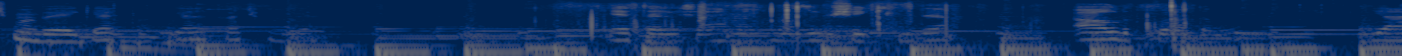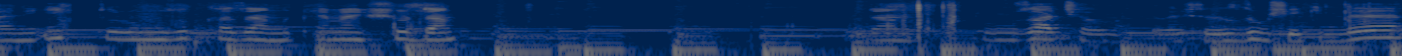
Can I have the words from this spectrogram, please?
Kaçma be gel. Gel kaçma gel. Evet arkadaşlar hemen hızlı bir şekilde aldık bu adamı. Yani ilk turumuzu kazandık. Hemen şuradan buradan kutumuzu açalım arkadaşlar hızlı bir şekilde.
